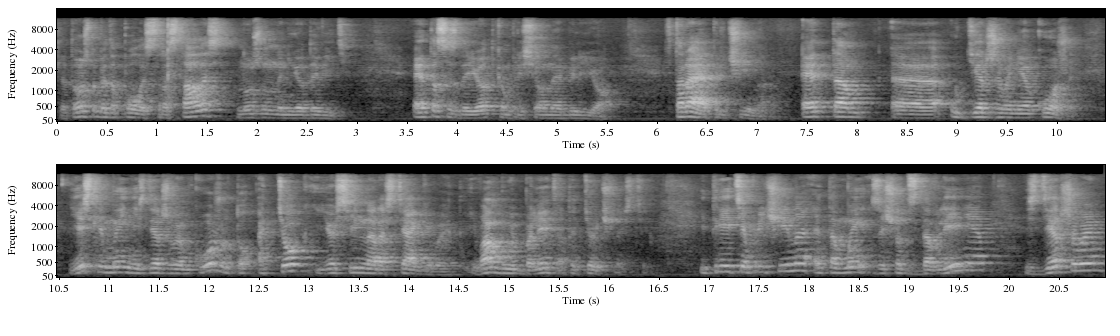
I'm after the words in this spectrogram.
Для того, чтобы эта полость срасталась, нужно на нее давить. Это создает компрессионное белье. Вторая причина – это э, удерживание кожи. Если мы не сдерживаем кожу, то отек ее сильно растягивает, и вам будет болеть от отечности. И третья причина – это мы за счет сдавления сдерживаем,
